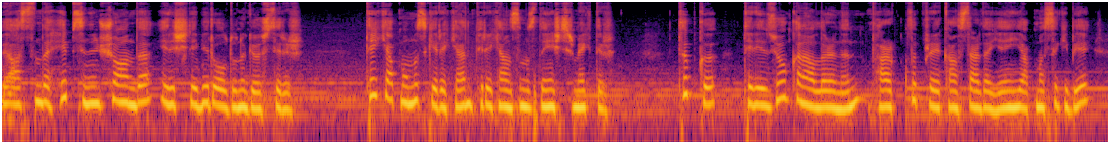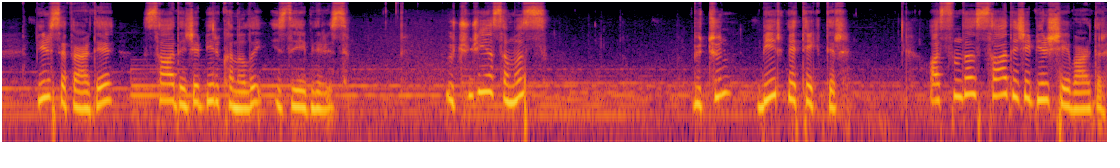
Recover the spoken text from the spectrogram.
ve aslında hepsinin şu anda erişilebilir olduğunu gösterir. Tek yapmamız gereken frekansımızı değiştirmektir. Tıpkı televizyon kanallarının farklı frekanslarda yayın yapması gibi bir seferde sadece bir kanalı izleyebiliriz. Üçüncü yasamız bütün bir ve tektir. Aslında sadece bir şey vardır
